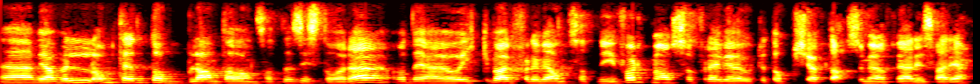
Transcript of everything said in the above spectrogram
Uh, vi har vel omtrent dobla antall ansatte det siste året. og Det er jo ikke bare fordi vi har ansatt nye folk, men også fordi vi har gjort et oppkjøp da, som gjør at vi er i Sverige.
